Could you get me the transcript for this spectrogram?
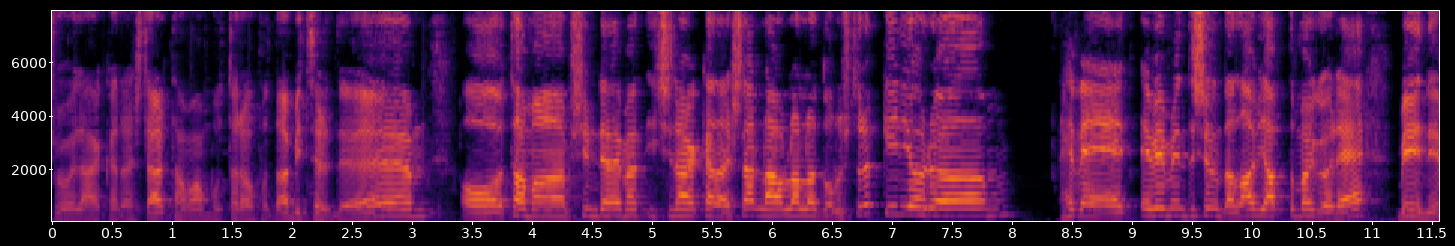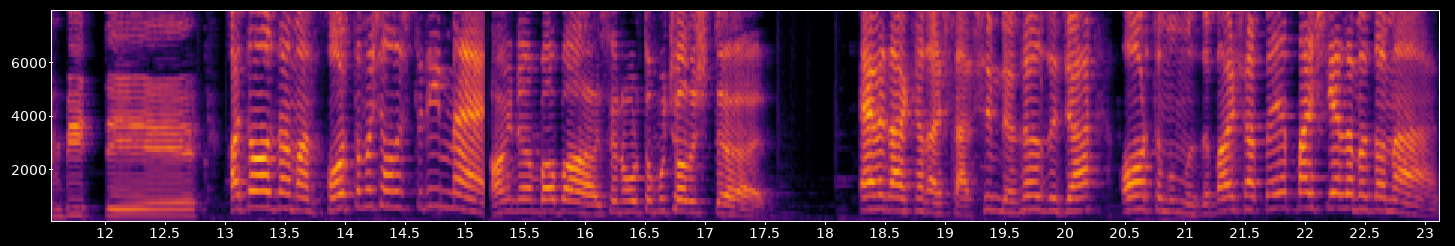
Şöyle arkadaşlar tamam bu tarafı da bitirdim. O tamam şimdi hemen içine arkadaşlar lavlarla doluşturup geliyorum. Evet evimin dışında lav yaptığıma göre benim bitti. Hadi o zaman hortumu çalıştırayım ben. Aynen baba sen hortumu çalıştır. Evet arkadaşlar şimdi hızlıca hortumumuzu başlatmaya başlayalım o zaman.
